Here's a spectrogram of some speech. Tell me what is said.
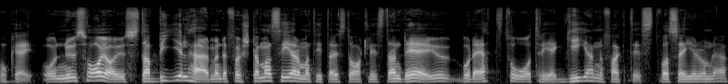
Okej, okay. och nu sa jag ju stabil här, men det första man ser om man tittar i startlistan, det är ju både ett, två och tre gen faktiskt. Vad säger du om det?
